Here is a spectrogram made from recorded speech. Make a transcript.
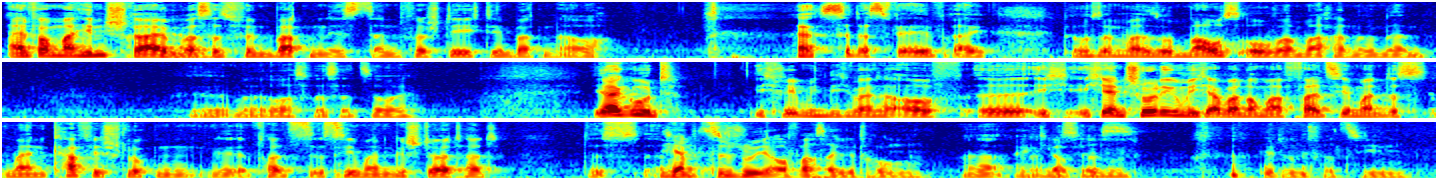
einfach mal hinschreiben, ja. was das für ein Button ist, dann verstehe ich den Button auch. Also das wäre hilfreich. Da muss man mal so Mouse-Over machen und dann findet man raus, was das soll. Ja gut, ich rede mich nicht weiter auf. Äh, ich, ich entschuldige mich aber nochmal, falls jemand das, meinen Kaffee schlucken, äh, falls das jemand gestört hat. Das, ich habe zwischendurch auch Wasser getrunken. Ja, ich glaube, das wird uns verziehen.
